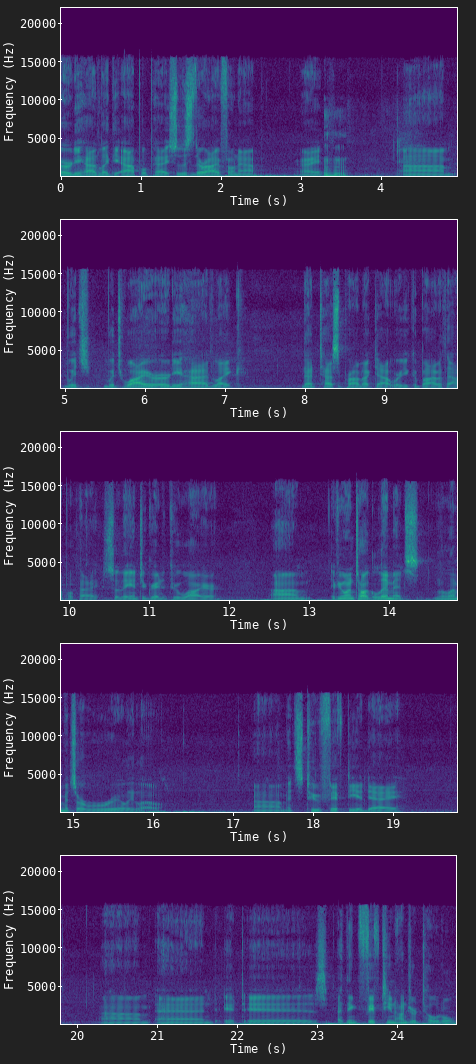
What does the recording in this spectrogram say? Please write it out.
already had like the Apple Pay. So this is their iPhone app, right? Mm-hmm. Um, which which Wyre already had like that test product out where you could buy with Apple Pay. So they integrated through Wyre. Um, if you want to talk limits, the limits are really low. Um, it's two fifty a day. Um, and it is I think fifteen hundred total,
